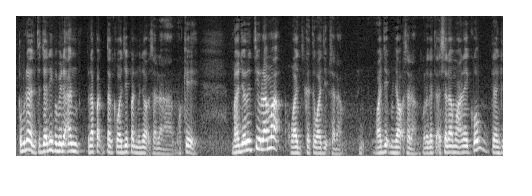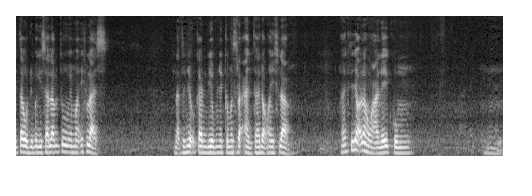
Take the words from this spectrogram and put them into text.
Kemudian terjadi perbezaan pendapat tentang kewajipan menjawab salam Okey Majoriti ulama wajib, kata wajib salam wajib menjawab salam. Kalau kata assalamualaikum, kita tahu dia bagi salam tu memang ikhlas. Nak tunjukkan dia punya kemesraan terhadap orang Islam. Ha, kita jawablah waalaikum. Hmm.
